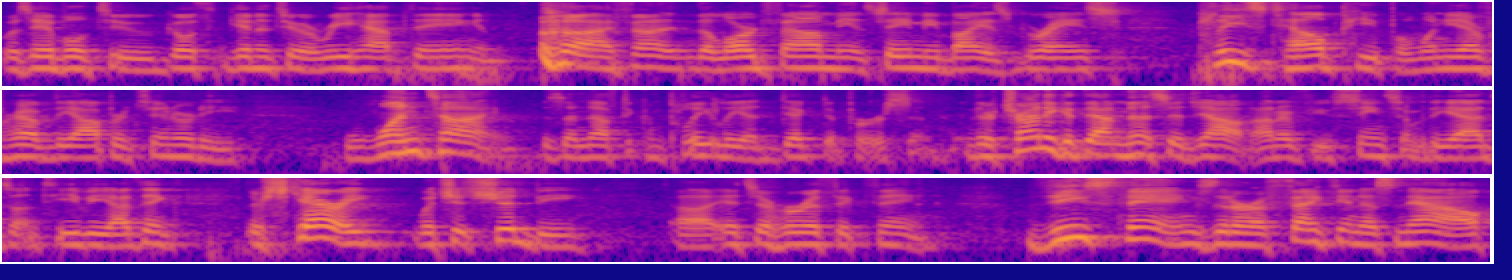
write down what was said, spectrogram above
was able to go th- get into a rehab thing, and I found the Lord found me and saved me by His grace. Please tell people when you ever have the opportunity. One time is enough to completely addict a person. They're trying to get that message out. I don't know if you've seen some of the ads on TV. I think they're scary, which it should be. Uh, it's a horrific thing these things that are affecting us now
